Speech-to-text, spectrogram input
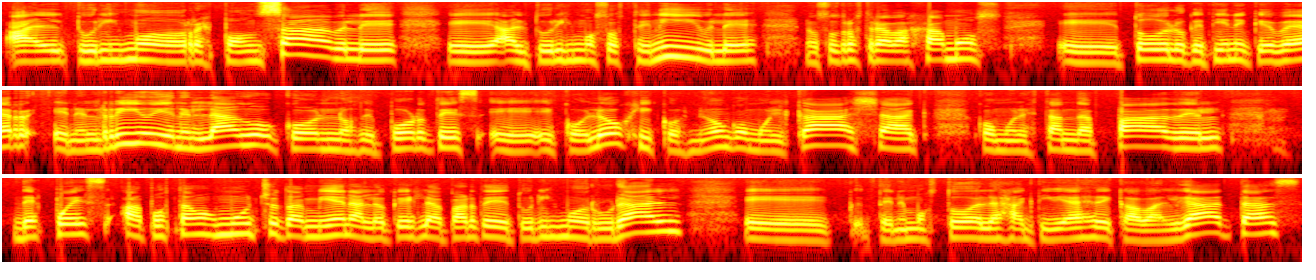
al turismo responsable, eh, al turismo sostenible. Nosotros trabajamos eh, todo lo que tiene que ver en el río y en el lago con los deportes ecológicos, ¿no? como el kayak, como el stand-up paddle. Después apostamos mucho también a lo que es la parte de turismo rural, eh, todas las actividades de cabalgatas,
